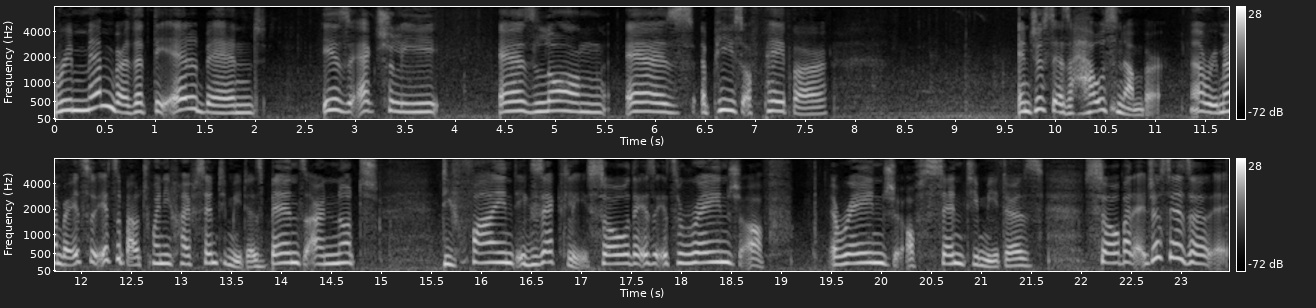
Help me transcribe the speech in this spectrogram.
remember that the L band is actually as long as a piece of paper and just as a house number. Now remember, it's, it's about 25 centimeters. Bands are not defined exactly, so there is, it's a range of a range of centimeters. So, but just as a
